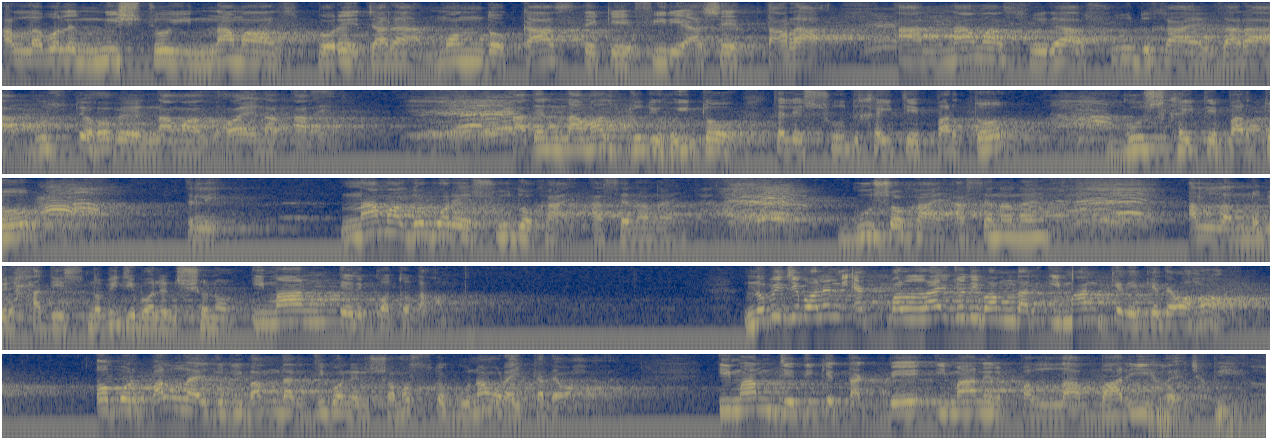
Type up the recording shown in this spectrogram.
আল্লাহ বলেন নিশ্চয়ই নামাজ পড়ে যারা মন্দ কাজ থেকে ফিরে আসে তারা আর নামাজ পড়া সুদ খায় যারা বুঝতে হবে নামাজ হয় না তারে তাদের নামাজ যদি হইতো, তাহলে সুদ খাইতে পারতো, ঘুষ খাইতে পারতো, তাহলে নামাজও পরে সুদও খায়, আছে না নাই? ঘুষও খায়, আছে না নাই? আল্লাহ নবীর হাদিস নবীজি বলেন, শোনো ইমান এর কত দাম? নবীজি বলেন, এক পাল্লায় যদি বান্দার ইমানকে রেখে দেওয়া হয়, অপর পাল্লায় যদি বান্দার জীবনের সমস্ত গুণাও রাইকা দেওয়া হয় ইমান যেদিকে তাকবে ইমানের পাল্লা বাড়ি হয়ে যাবে।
